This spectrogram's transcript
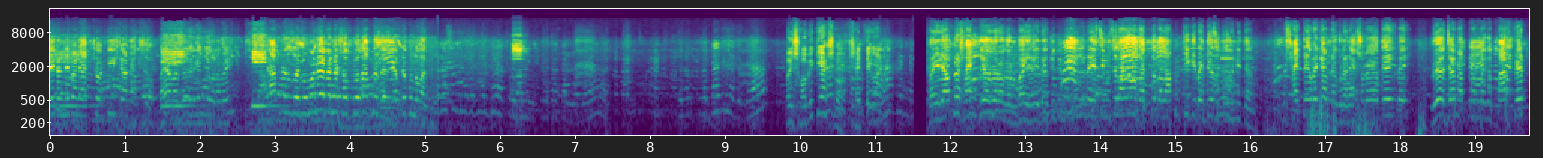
যেটা নেবেন একশো টি শার্ট একশো। ভাই আমার সাথে কিনছো না ভাই? আপনার জৈব মানে এবার সবগুলো তো আপনার সাইজ আপনি কোন লাগবে ভাই সবই কি একশো? ষাট টাকা না ভাই এটা আপনার ষাট টাকা করে ভাই এটা যদি এসি মুছে লাগানো থাকতো তাহলে আপনি ঠিকই ভাই দিয়েছেন টাকা নিতেন। ষাট টাকা ভাই কেমন গুলেন একশো টাকা দিয়ে ভাই লয়ে যান আপনার লাগে পারফেক্ট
